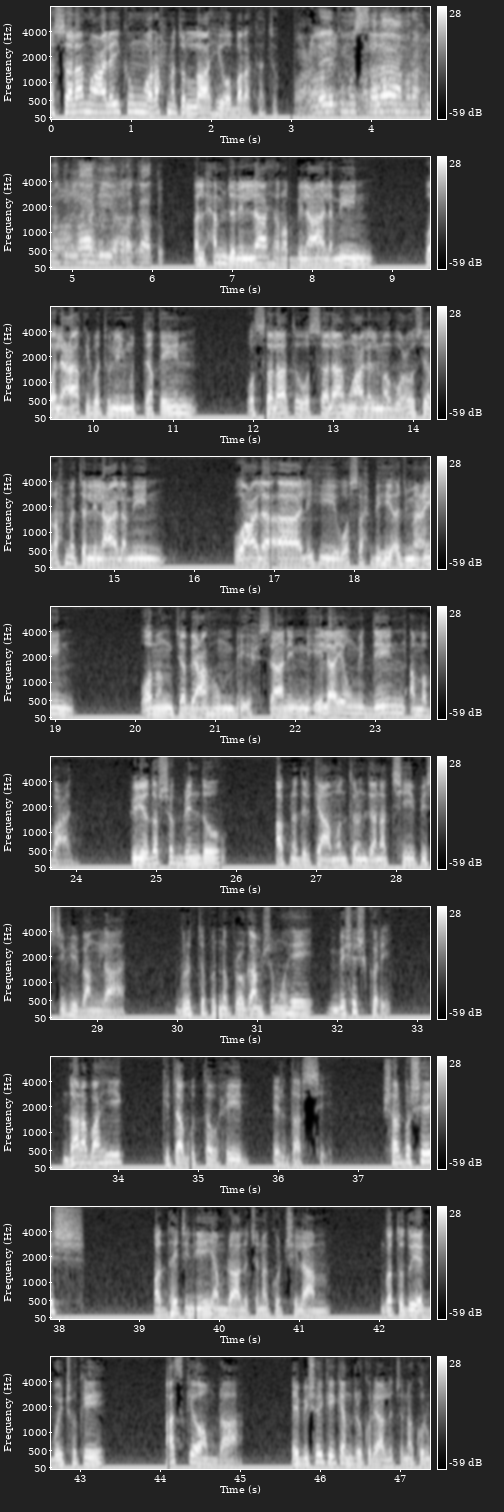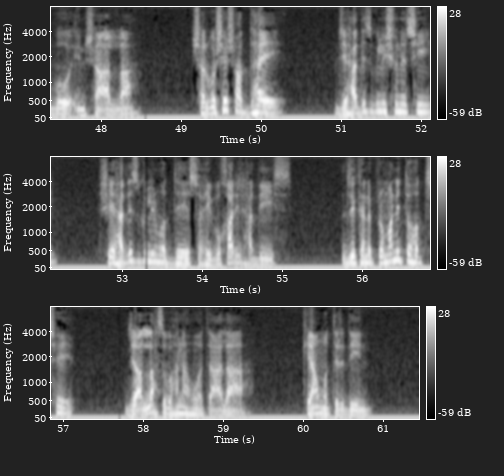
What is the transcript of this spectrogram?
আসসালামু আলাইকুম ওয়া রাহমাতুল্লাহি ওয়া বারাকাতুহু। ওয়া আলাইকুম আসসালাম ওয়া রাহমাতুল্লাহি ওয়া বারাকাতুহু। আলহামদুলিল্লাহি রাব্বিল আলামিন ওয়াল আকিবাতু লিল মুত্তাকিন ওয়াস সালাতু ওয়াস সালামু আলাল মাবউউস রাহমাতাল লিল আলামিন ওয়া আলা আলিহি ওয়া সাহবিহি আজমাইন ওয়া মান তাবি'আহুম বিইহসানিন ইলা ইয়াউমিদ্দিন। আম্মা বা'দ। আপনাদেরকে আমন্ত্রণ জানাচ্ছি পিএস গুরুত্বপূর্ণ প্রোগ্রাম সমূহে বিশেষ করে ধারাবাহিক কিতাব উত্তাহিদ এর দার্সে সর্বশেষ অধ্যায়টি নিয়েই আমরা আলোচনা করছিলাম। গত দুই এক বৈঠকে আজকেও আমরা এ বিষয়কে কেন্দ্র করে আলোচনা করব ইনশা আল্লাহ সর্বশেষ অধ্যায়ে যে হাদিসগুলি শুনেছি, সেই হাদিসগুলির মধ্যে সহি বুখারির হাদিস, যেখানে প্রমাণিত হচ্ছে যে আল্লাহ সুবাহ কেয়ামতের দিন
